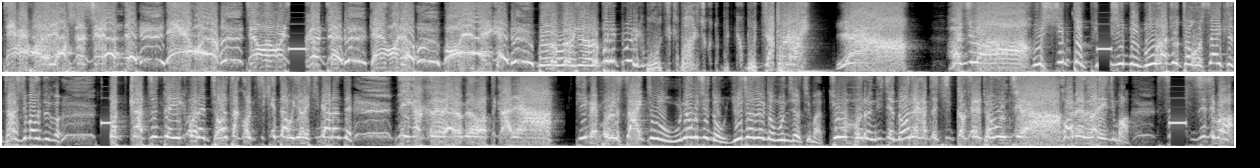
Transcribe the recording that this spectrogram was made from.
TV보다 역순실한데 이게 뭐야 정말 우리 같아 개구려 뭐야 이게 뭐야 야! 하지마! 뭐 씹덕 병신들 뭐가 좋다고 사이트 다시 만든 거. 똑 같은데 이번엔 저작권 지킨다고 열심히 하는데 네가 그러면 어떡하냐? 디베프는 사이트 운영진도 유저들도 문제였지만 튜브는 이제 너네 같은 씹덕들이 더 문제야! 화면 가리지 마! 쓰지 마!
